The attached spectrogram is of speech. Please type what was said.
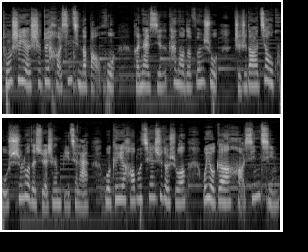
同时也是对好心情的保护。和那些看到的分数只知道叫苦失落的学生比起来，我可以毫不谦虚地说，我有个好心情。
